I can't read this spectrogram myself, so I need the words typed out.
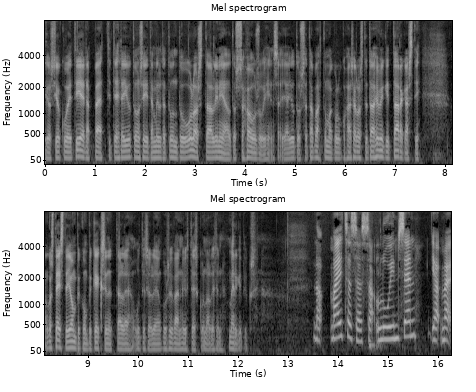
jos joku ei tiedä, päätti tehdä jutun siitä, miltä tuntuu ulostaa linja-autossa housuihinsa. Ja jutussa tapahtumakulkuhan selostetaan hyvinkin tarkasti. Onko teistä jompikumpi keksinyt tälle uutiselle jonkun syvän yhteiskunnallisen merkityksen? No mä itse asiassa luin sen ja mä,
